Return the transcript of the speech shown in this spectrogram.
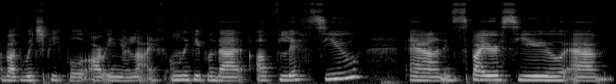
about which people are in your life. Only people that uplifts you and inspires you. Um,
